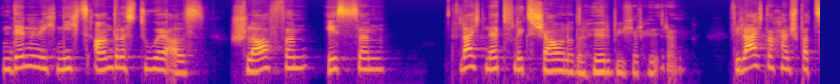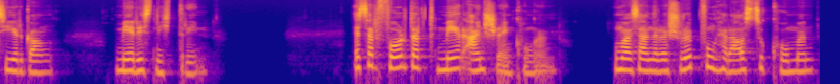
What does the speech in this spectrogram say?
in denen ich nichts anderes tue als schlafen, essen, vielleicht Netflix schauen oder Hörbücher hören. Vielleicht noch ein Spaziergang. Mehr ist nicht drin. Es erfordert mehr Einschränkungen, um aus einer Erschöpfung herauszukommen,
